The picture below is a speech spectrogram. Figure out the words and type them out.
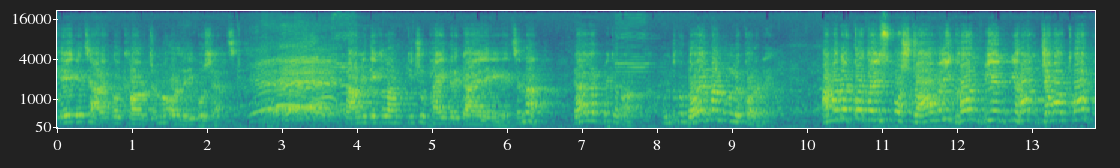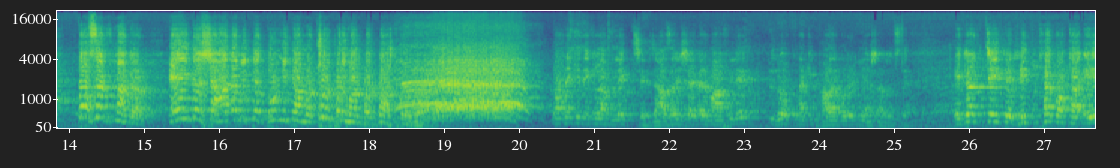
খেয়ে গেছে, আরেক দল খাওয়ার জন্য অলরেডি বসে আছে। তা আমি দেখলাম কিছু ভাইদের গায়ে লেগে গেছে, না? গায়ে লাগবে কেন দলের নাম উল্লেখ করে নাই। আমাদের কথা স্পষ্ট, আওয়ামী হন, বিএনপি হন, জামাত হন ম্যাটার এই দেশে আগামীতে দুর্নীতি আমরা চুল পরিমাণ অনেকে দেখলাম লেখছে যে সাহেবের মাহফিলে লোক নাকি ভাড়া করে নিয়ে আসা হয়েছে। এটার চাইতে মিথ্যা কথা এই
